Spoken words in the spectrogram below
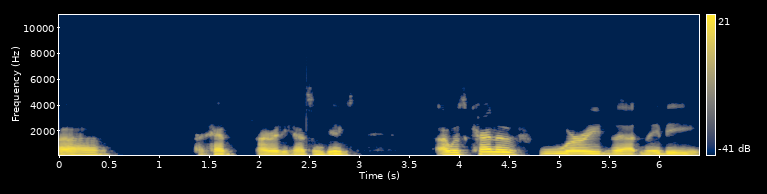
Uh, I had already had some gigs. I was kind of worried that maybe,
